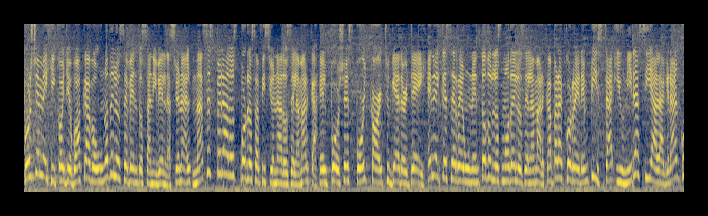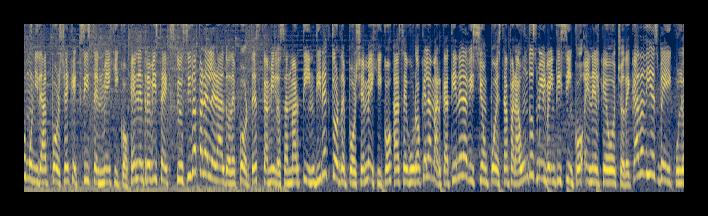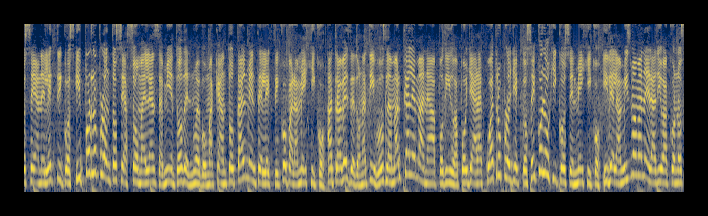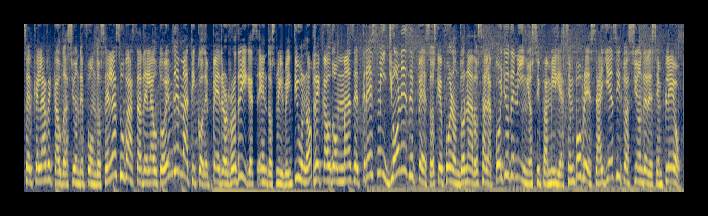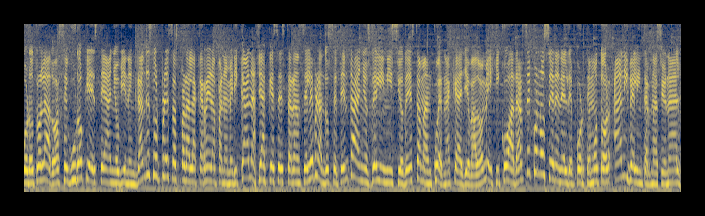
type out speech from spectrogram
Porsche México llevó a cabo uno de los eventos a nivel nacional más esperados por los aficionados de la marca, el Porsche Sport Car Together Day, en el que se reúnen todos los modelos de la marca para correr en pista y unir así a la gran comunidad Porsche que existe en México. En entrevista exclusiva para el Heraldo Deportes, Camilo San Martín, director de Porsche México, aseguró que la marca tiene la visión puesta para un 2025 en el que 8 de cada 10 vehículos sean eléctricos y por lo pronto se asoma el lanzamiento del nuevo Macan totalmente eléctrico para México. A través de donativos, la marca alemana ha podido apoyar a cuatro proyectos ecológicos en México y de la misma manera dio a conocer que la recaudación de fondos en la subasta del auto emblemático de Pedro Rodríguez en 2021 recaudó más de 3 millones de pesos que fueron donados al apoyo de niños y familias en pobreza y en situación de desempleo. Por otro lado, aseguró que este año vienen grandes sorpresas para la carrera panamericana, ya que se estarán celebrando 70 años del inicio de esta mancuerna que ha llevado a México a darse a conocer en el deporte motor a nivel internacional.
